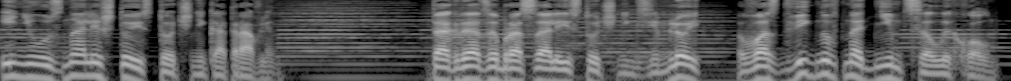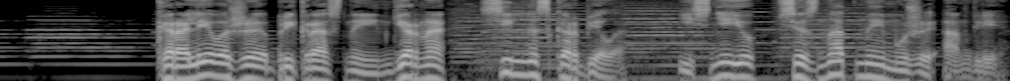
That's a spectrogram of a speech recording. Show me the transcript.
и не узнали, что источник отравлен. Тогда забросали источник землей, воздвигнув над ним целый холм. Королева же, прекрасная Ингерна, сильно скорбела, и с нею все знатные мужи Англии.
